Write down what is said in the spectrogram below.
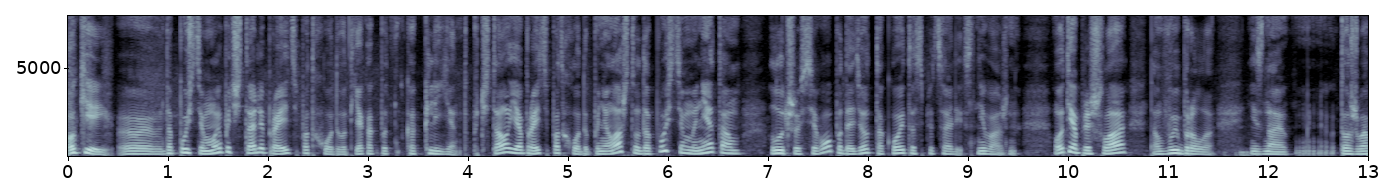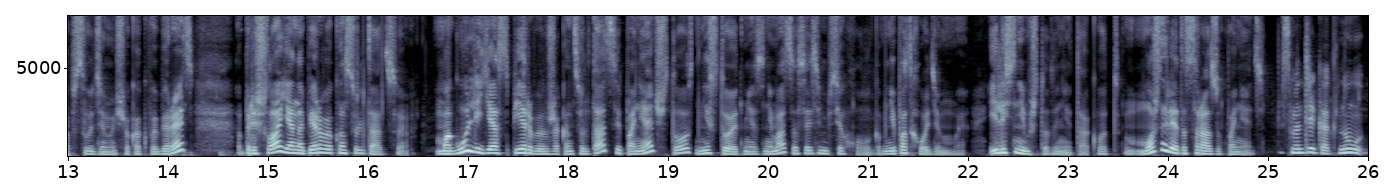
Окей, э, допустим, мы почитали про эти подходы. Вот я как, как клиент почитала я про эти подходы, поняла, что, допустим, мне там лучше всего подойдет такой-то специалист, неважно. Вот я пришла, там выбрала, не знаю, тоже обсудим еще, как выбирать. Пришла я на первую консультацию. Могу ли я с первой уже консультации понять, что не стоит мне заниматься с этим психологом, не подходим мы? Или с ним что-то не так? Вот можно ли это сразу понять? Смотри как, ну,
